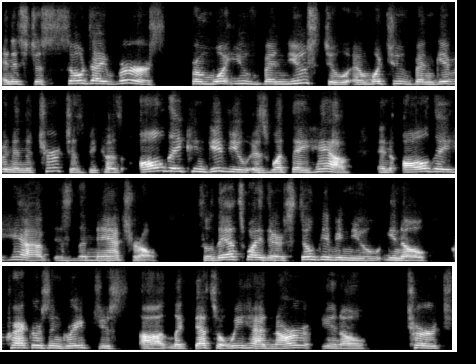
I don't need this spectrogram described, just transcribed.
And it's just so diverse from what you've been used to and what you've been given in the churches, because all they can give you is what they have and all they have is the natural. So that's why they're still giving you, you know, crackers and grape juice. Uh, like that's what we had in our, you know, church.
